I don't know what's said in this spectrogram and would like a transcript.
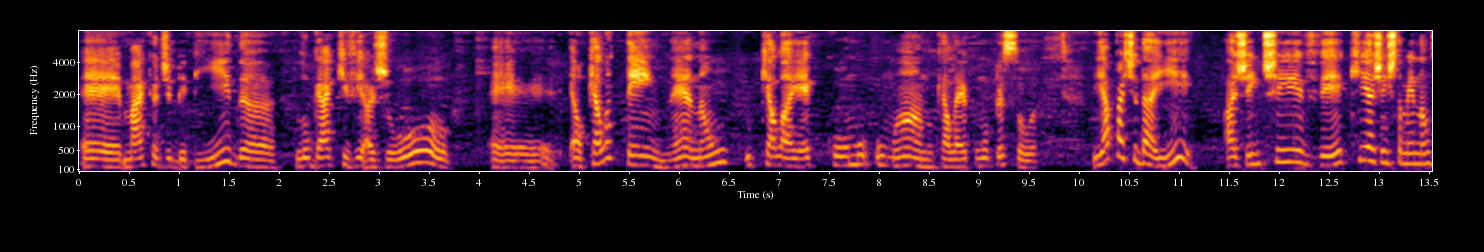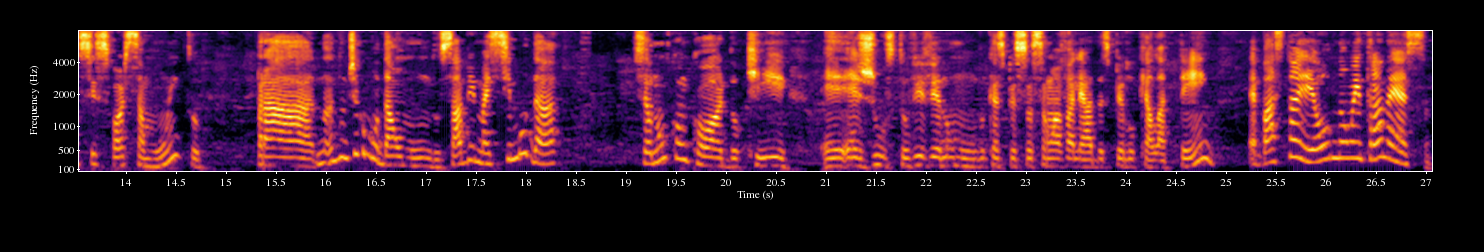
é, marca de bebida, lugar que viajou, é, é, o que ela tem, né? Não o que ela é como humano, o que ela é como pessoa. E a partir daí, a gente vê que a gente também não se esforça muito para, não digo mudar o mundo, sabe? Mas se mudar. Se eu não concordo que é, é justo viver num mundo que as pessoas são avaliadas pelo que ela tem, é basta eu não entrar nessa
